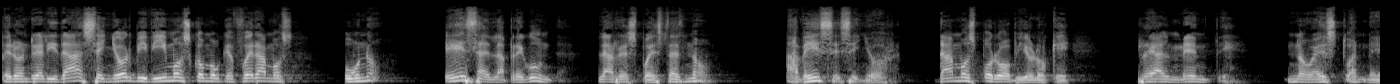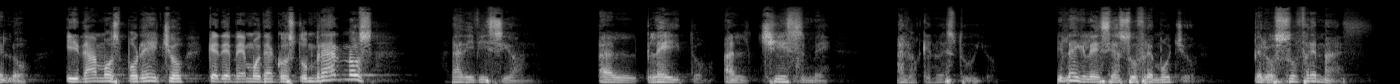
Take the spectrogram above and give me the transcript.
pero en realidad, Señor, vivimos como que fuéramos uno. Esa es la pregunta. La respuesta es no. A veces, Señor, damos por obvio lo que realmente no es tu anhelo y damos por hecho que debemos de acostumbrarnos a la división al pleito, al chisme, a lo que no es tuyo. Y la iglesia sufre mucho, pero sufre más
